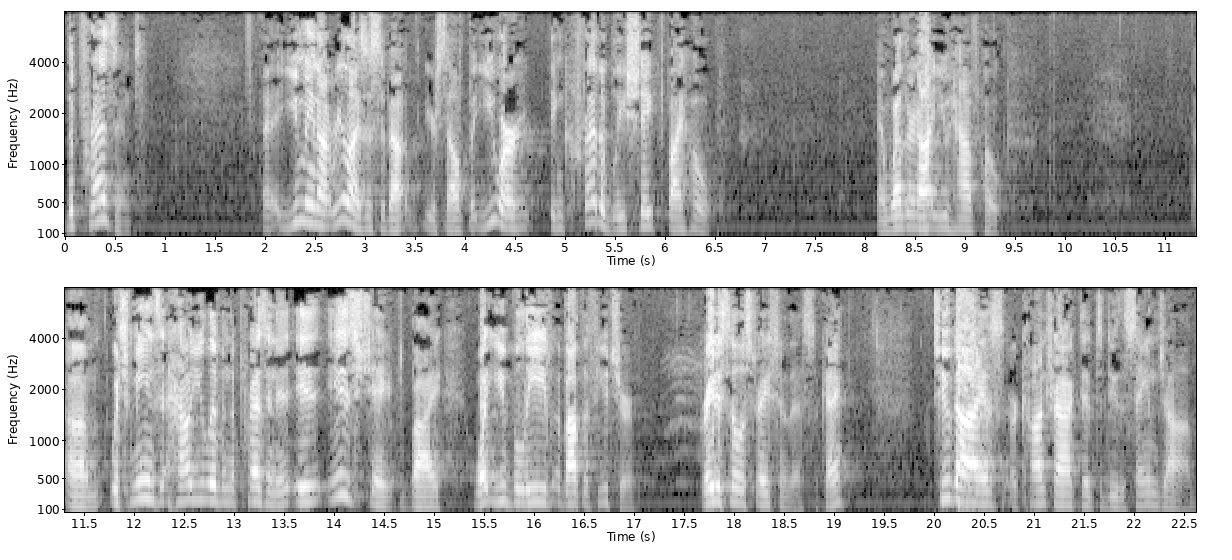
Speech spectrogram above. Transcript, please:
the present. Uh, you may not realize this about yourself, but you are incredibly shaped by hope and whether or not you have hope. Um, which means that how you live in the present is, is shaped by what you believe about the future. Greatest illustration of this, okay? Two guys are contracted to do the same job.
